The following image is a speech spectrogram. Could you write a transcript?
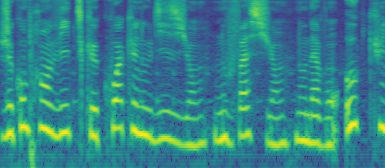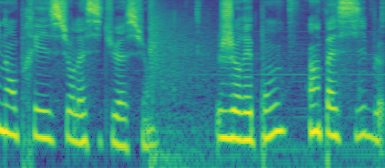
Je comprends vite que quoi que nous disions, nous fassions, nous n'avons aucune emprise sur la situation. Je réponds, impassible,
